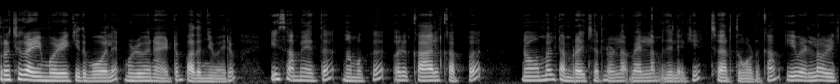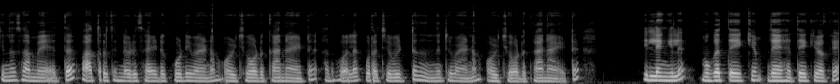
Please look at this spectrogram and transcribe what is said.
കുറച്ച് കഴിയുമ്പോഴേക്ക് ഇതുപോലെ മുഴുവനായിട്ടും പതഞ്ഞ് വരും. ഈ സമയത്ത് നമുക്ക് ഒരു കാൽ കപ്പ് നോർമൽ ടെമ്പറേച്ചറിലുള്ള വെള്ളം ഇതിലേക്ക് ചേർത്ത് കൊടുക്കാം. ഈ വെള്ളം ഒഴിക്കുന്ന സമയത്ത് പാത്രത്തിന്റെ ഒരു സൈഡിൽ കൂടി വേണം ഒഴിച്ചു കൊടുക്കാനായിട്ട്. അതുപോലെ കുറച്ച് വിട്ട് നിന്നിട്ട് വേണം ഒഴിച്ചു കൊടുക്കാനായിട്ട്. ഇല്ലെങ്കിൽ മുഖത്തേക്കും ദേഹത്തേക്കും ഒക്കെ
